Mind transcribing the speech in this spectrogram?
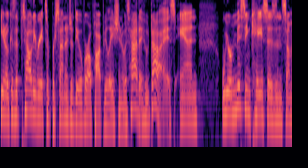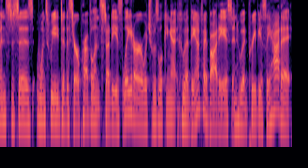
You know, because the fatality rate's a percentage of the overall population who has had it who dies. And we were missing cases in some instances once we did the seroprevalence studies later, which was looking at who had the antibodies and who had previously had it,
